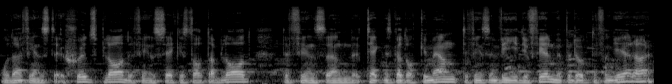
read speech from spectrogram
och där finns det skyddsblad, det finns säkerhetsdatablad, det finns en tekniska dokument, det finns en videofilm hur produkten fungerar.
